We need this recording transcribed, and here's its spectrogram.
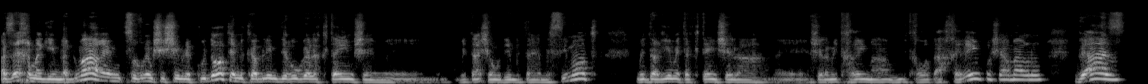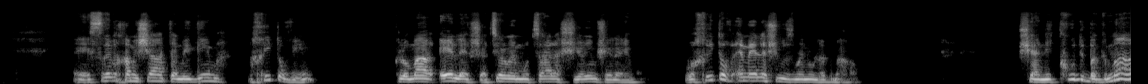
אז איך הם מגיעים לגמר? הם צוברים 60 נקודות, הם מקבלים דירוג על הקטעים שהם, אה, בתנאי שהם עומדים בתנאי המשימות, מדרגים את הקטעים של, ה, אה, של המתחרים, המתחרות האחרים, כמו שאמרנו, ואז 25 אה, התלמידים הכי טובים, כלומר אלה שהציון הממוצע לשירים שלהם הוא הכי טוב, הם אלה שהוזמנו לגמר. שהניקוד בגמר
